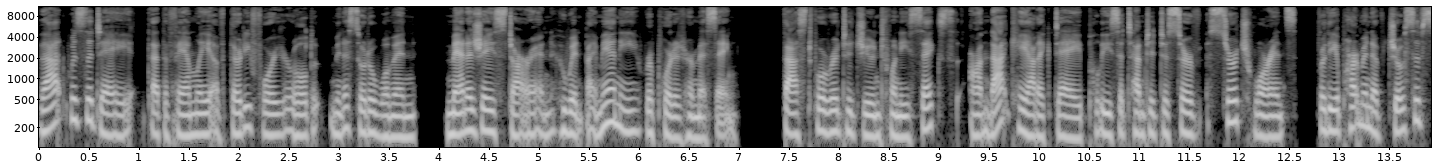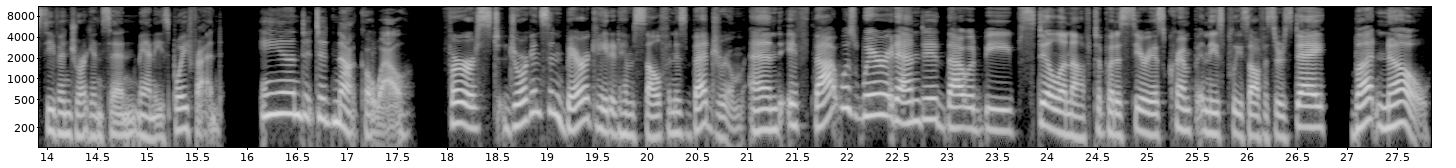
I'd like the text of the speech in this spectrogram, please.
That was the day that the family of 34 year old Minnesota woman Manijeh Starren, who went by Mani, reported her missing. Fast forward to June 26th. On that chaotic day, police attempted to serve search warrants for the apartment of Joseph Stephen Jorgenson, Mani's boyfriend, and it did not go well. First, Jorgenson barricaded himself in his bedroom, and if that was where it ended, that would be still enough to put a serious crimp in these police officers' day. But no,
